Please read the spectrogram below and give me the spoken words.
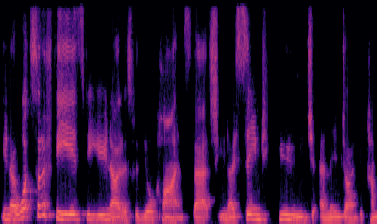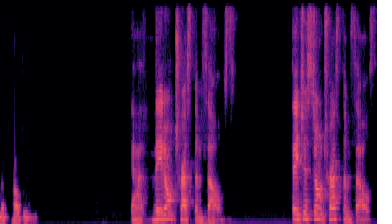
You know, what sort of fears do you notice with your clients that you know seemed huge and then don't become a problem? Yeah, they don't trust themselves. They just don't trust themselves.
